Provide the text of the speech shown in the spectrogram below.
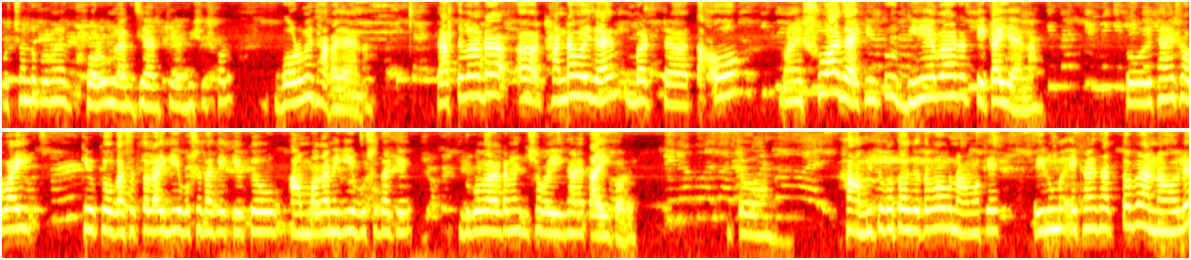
প্রচণ্ড পরিমাণে গরম লাগছে আর কি বিশেষ করে গরমে থাকা যায় না। রাত্রেবেলাটা ঠান্ডা হয়ে যায় বাট তাও মানে শোয়া যায়, কিন্তু দিনের বেলাটা টেকাই যায় না। তো এখানে সবাই কেউ কেউ গাছের তলায় গিয়ে বসে থাকে, কেউ কেউ আম বাগানে গিয়ে বসে থাকে। দুপুরবেলাটা নাকি সবাই এখানে তাই করে। তো হ্যাঁ আমি তো কোথাও যেতে পারব না, আমাকে এই রুমে এখানে থাকতে হবে, আর না হলে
